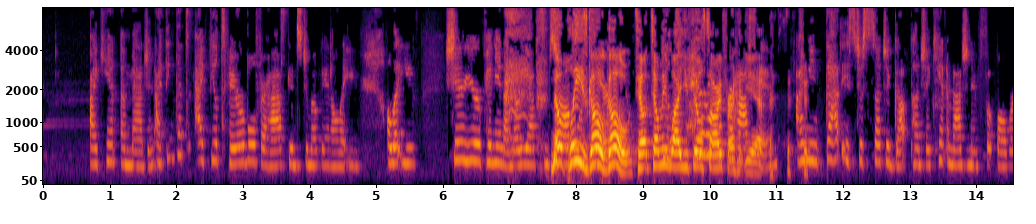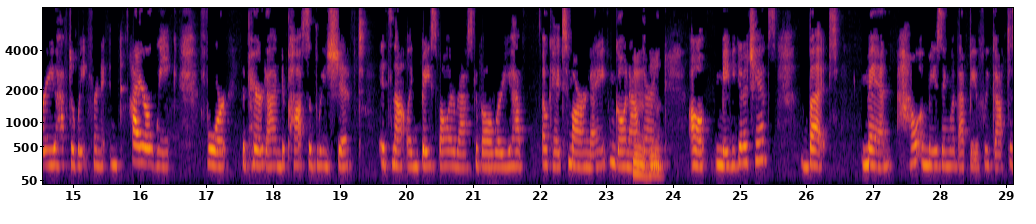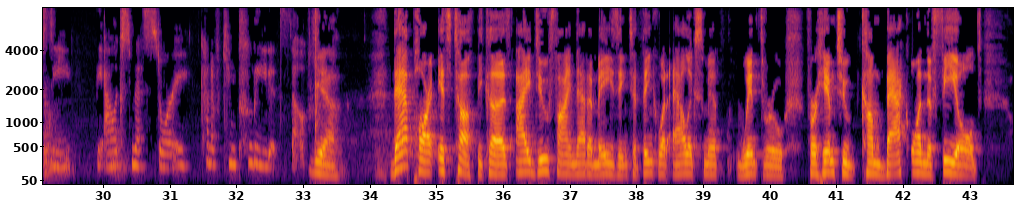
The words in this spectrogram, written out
I can't imagine. I think that's. I feel terrible for Haskins, Jumoke, and I'll let you. I'll let you share your opinion. I know you have some. no, please go here. go. Tell tell me why you feel sorry for, for Haskins. Yeah. I mean, that is just such a gut punch. I can't imagine in football where you have to wait for an entire week for the paradigm to possibly shift. It's not like baseball or basketball where you have okay tomorrow night I'm going out mm-hmm. there and. I'll maybe get a chance, but man, how amazing would that be if we got to see the Alex Smith story kind of complete itself? Yeah. That part, it's tough because I do find that amazing to think what Alex Smith went through for him to come back on the field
